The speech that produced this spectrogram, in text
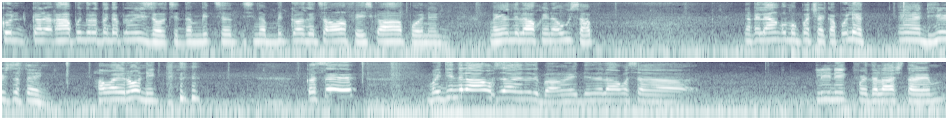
kahapon ko natanggap yung result, sinabit, sinabit ko agad sa office kahapon and ngayon nila ako kinausap na kailangan ko magpa-check up ulit. And here's the thing, how ironic, kasi may dinala ako sa ano, 'di ba? May dinala ako sa clinic for the last time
